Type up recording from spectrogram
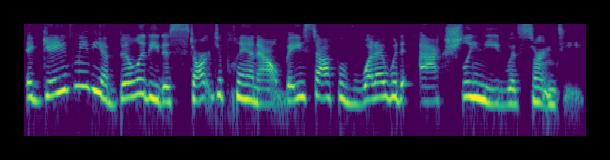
it gave me the ability to start to plan out based off of what I would actually need with certainty.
